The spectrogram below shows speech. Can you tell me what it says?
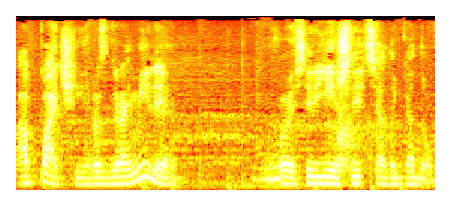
Апачи разгромили в середине 60-х годов.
